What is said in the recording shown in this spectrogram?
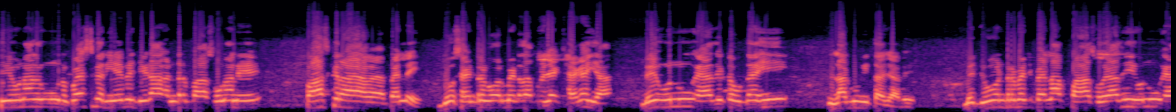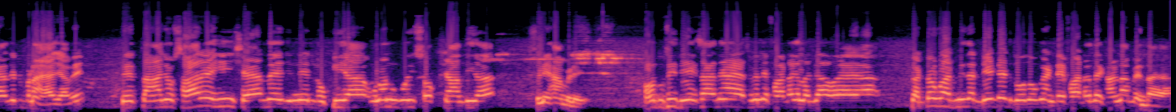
ਤੇ ਉਹਨਾਂ ਨੂੰ ਰਿਕੁਐਸਟ ਕਰੀਏ ਵੀ ਜਿਹੜਾ ਅੰਡਰਪਾਸ ਉਹਨਾਂ ਨੇ ਪਾਸ ਕਰਾਇਆ ਹੋਇਆ ਪਹਿਲੇ, ਜੋ ਸੈਂਟਰ ਗਵਰਨਮੈਂਟ ਦਾ ਪ੍ਰੋਜੈਕਟ ਹੈਗਾ ਹੀ ਆ, ਵੀ ਉਹਨੂੰ ਐਜ਼ ਇਟ ਉਦਾਂ ਹੀ ਲਾਗੂ ਕੀਤਾ ਜਾਵੇ। ਵੀ ਜੋ ਅੰਡਰ ਵਿੱਚ ਪਹਿਲਾਂ ਪਾਸ ਹੋਇਆ ਸੀ, ਉਹਨੂੰ ਐਜ਼ ਇਟ ਬਣਾਇਆ ਜਾਵੇ। ਤੇ ਤਾਂ ਜੋ ਸਾਰੇ ਹੀ ਸ਼ਹਿਰ ਦੇ ਜਿੰਨੇ ਲੋਕੀ ਆ, ਉਹਨਾਂ ਨੂੰ ਕੋਈ ਸੁੱਖ ਸ਼ਾਂਤੀ ਦਾ ਸੁਨੇਹਾ ਮਿਲੇ। ਹੁਣ ਤੁਸੀਂ ਦੇਖ ਸਕਦੇ ਆ, ਇਸ ਵੇਲੇ ਫਾਟਕ ਲੱਗਾ ਹੋਇਆ ਆ। ਘੱਟੋ ਘੱਟ ਨਹੀਂ ਤਾਂ ਡੇਢ ਡੇਢ ਦੋ ਦੋ ਘੰਟੇ ਫਾਟਕ ਤੇ ਖੜਨਾ ਪੈਂਦਾ ਆ।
